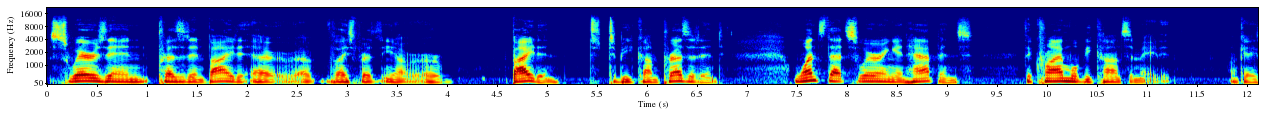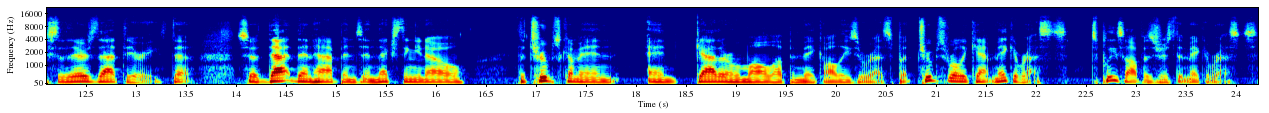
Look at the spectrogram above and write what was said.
swears in President Biden, uh, uh, Vice President, you know, or Biden t- to become president, once that swearing in happens, the crime will be consummated. Okay, so there's that theory. That, so that then happens, and next thing you know, the troops come in and gather them all up and make all these arrests. But troops really can't make arrests. It's police officers that make arrests.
